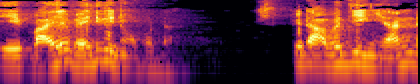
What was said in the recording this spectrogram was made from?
ඒ බය වැඩි වෙනවා පොඩ්ඩක්. ඒකට අවදියෙන් යන්න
